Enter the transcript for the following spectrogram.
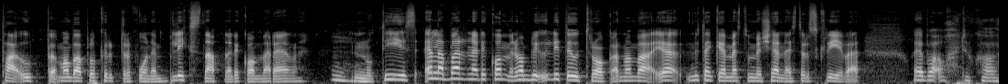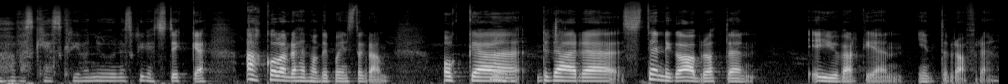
ta upp. Man bara plockar upp telefonen blixtsnabbt när det kommer en mm. notis, eller bara när det kommer, man blir lite uttråkad. Man bara, jag, nu tänker jag mest på mig själv när jag står och skriver. Och jag bara, åh, du, vad ska jag skriva nu? Jag skriver ett stycke. Ah, kolla om det har hänt någonting på Instagram. Och uh, mm. det där uh, ständiga avbrotten är ju verkligen inte bra för en.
